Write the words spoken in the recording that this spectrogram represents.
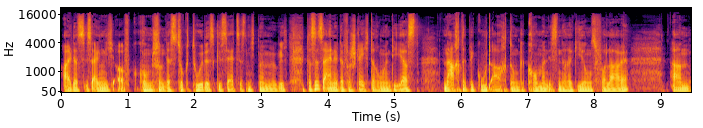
All das ist eigentlich aufgrund schon der Struktur des Gesetzes nicht mehr möglich. Das ist eine der Verschlechterungen, die erst nach der Begutachtung gekommen ist in der Regierungsvorlage. Ähm,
